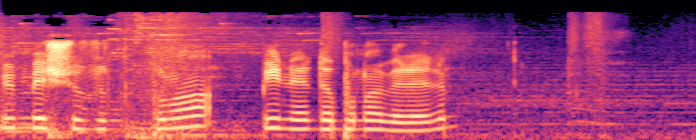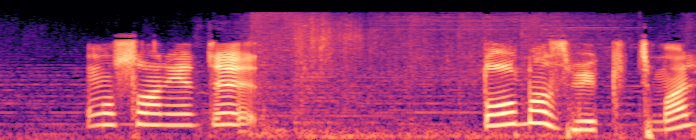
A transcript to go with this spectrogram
1500'ü buna, 1000'e de buna verelim. 10 saniyede dolmaz büyük ihtimal.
